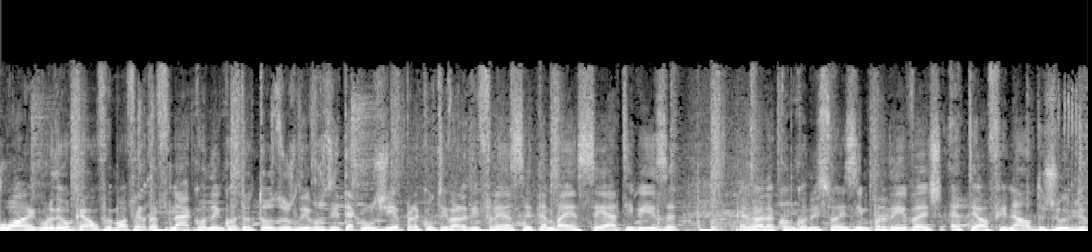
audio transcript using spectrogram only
O Homem que Mordeu o Cão foi uma oferta FNAC, onde encontra todos os livros e tecnologia para cultivar a diferença e também a SEAT Ibiza, agora com condições imperdíveis até ao final de julho.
